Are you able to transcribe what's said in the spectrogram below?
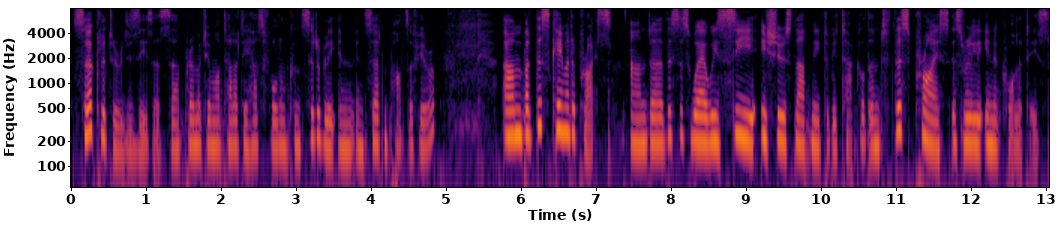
circulatory diseases, uh, premature mortality has fallen considerably in, in certain parts of Europe. Um, but this came at a price, and uh, this is where we see issues that need to be tackled. And this price is really inequalities.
